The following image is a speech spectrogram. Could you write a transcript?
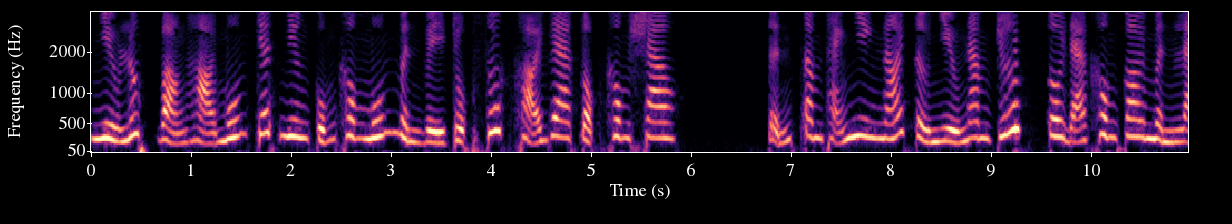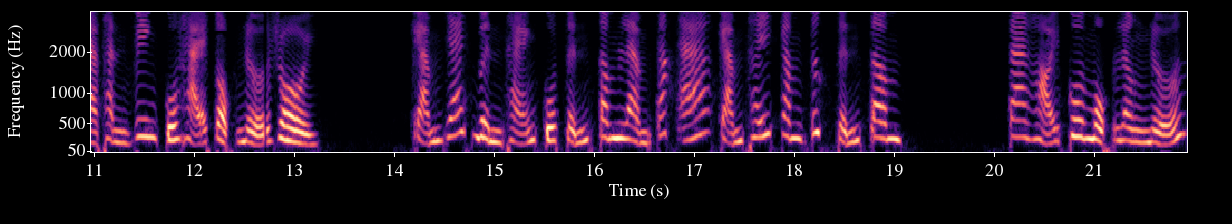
Nhiều lúc bọn họ muốn chết nhưng cũng không muốn mình bị trục xuất khỏi gia tộc không sao. Tỉnh tâm thản nhiên nói từ nhiều năm trước, tôi đã không coi mình là thành viên của hải tộc nữa rồi. Cảm giác bình thản của tĩnh tâm làm tắc á cảm thấy căm tức tĩnh tâm. Ta hỏi cô một lần nữa.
